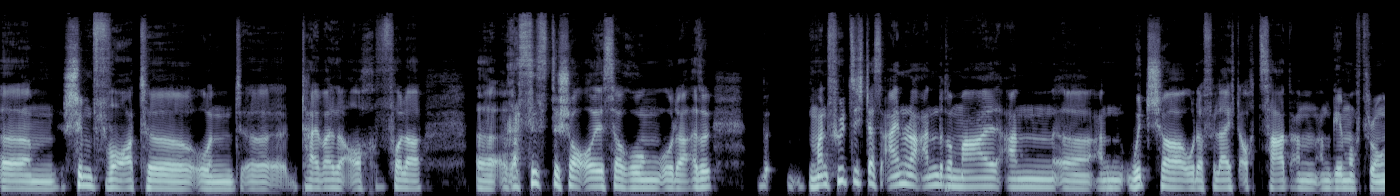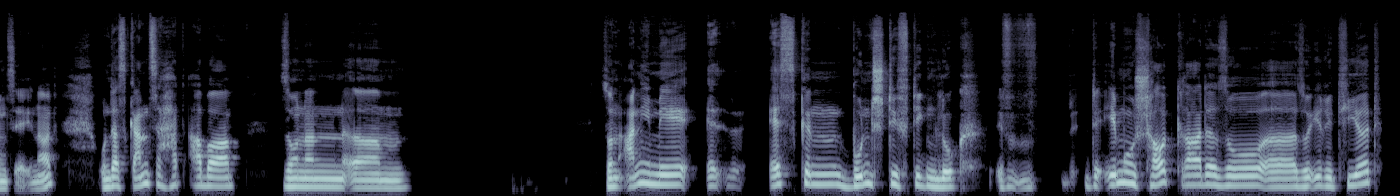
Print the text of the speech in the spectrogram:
ähm, Schimpfworte und äh, teilweise auch voller äh, rassistischer Äußerung oder also man fühlt sich das ein oder andere Mal an, äh, an Witcher oder vielleicht auch zart an, an Game of Thrones erinnert. Und das Ganze hat aber so einen, ähm, so einen Anime-esken, buntstiftigen Look. Der Emo schaut gerade so, äh, so irritiert.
